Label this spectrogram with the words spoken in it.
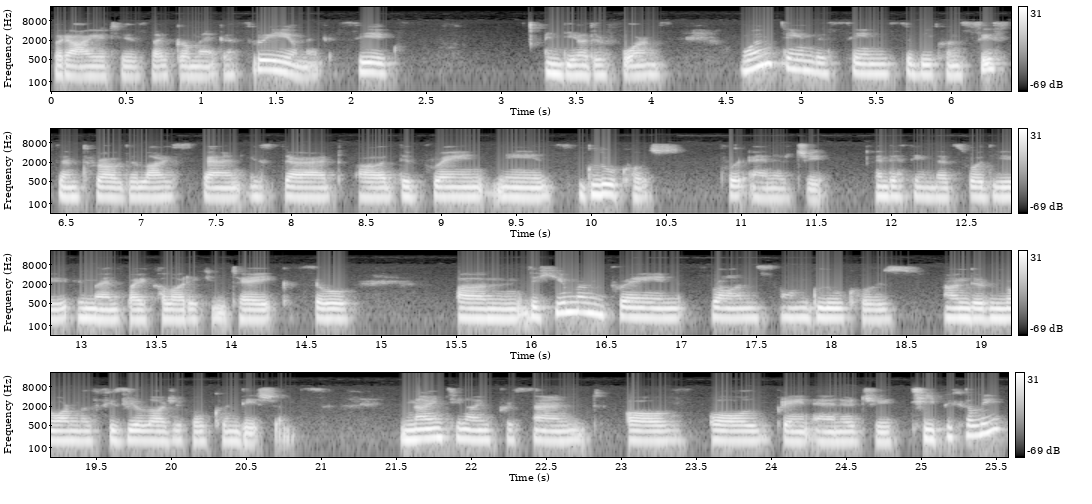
varieties like omega three, omega six, and the other forms. One thing that seems to be consistent throughout the lifespan is that uh, the brain needs glucose for energy. And I think that's what you, you meant by caloric intake. So um, the human brain runs on glucose under normal physiological conditions. 99% of all brain energy typically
